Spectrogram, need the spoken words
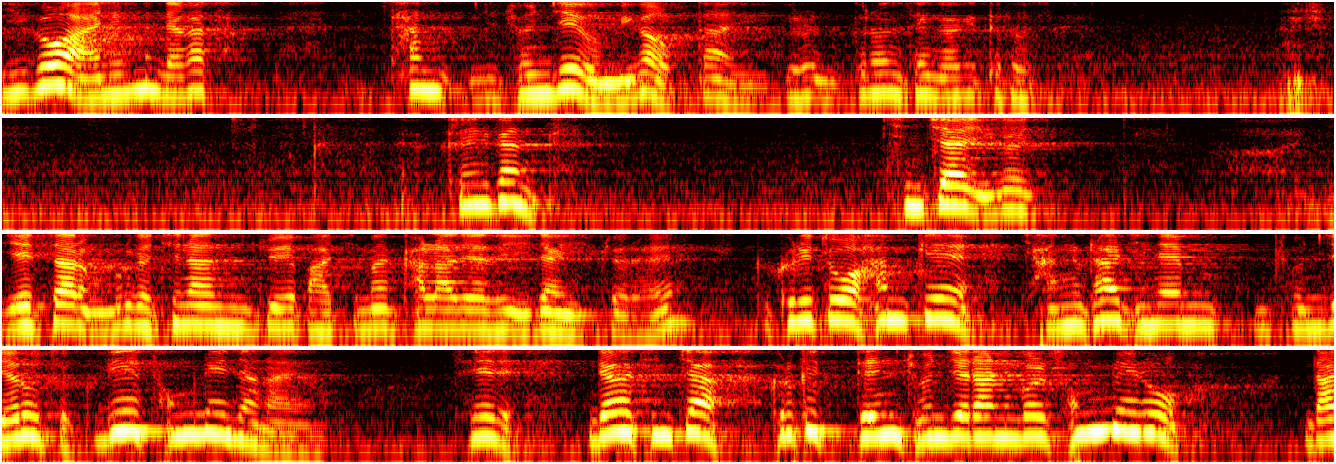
이거 아니면 내가 산 존재의 의미가 없다 그런 그런 생각이 들었어요. 그러니까 진짜 이거 옛사람 우리가 지난주에 봤지만 갈라디아서 2장 20절에 그 그리스도와 함께 장사 지낸 존재로서 그게 성례잖아요. 세례. 내가 진짜 그렇게 된 존재라는 걸 성례로 나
